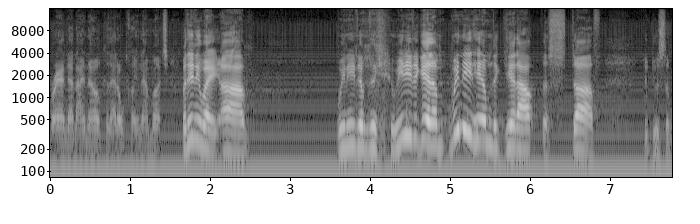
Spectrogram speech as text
brand that I know because I don't clean that much. But anyway, um, we need him. To, we need to get him. We need him to get out the stuff to do some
